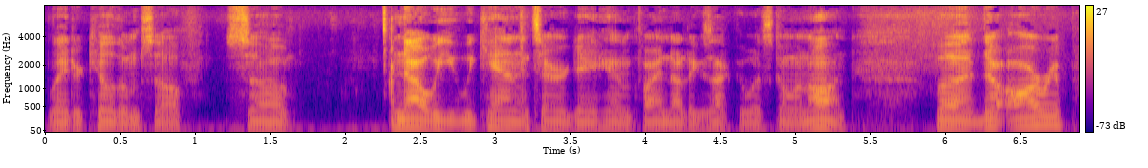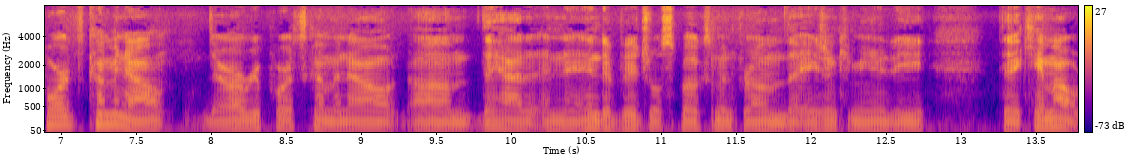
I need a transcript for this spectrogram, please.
later killed himself. So now we, we can interrogate him, find out exactly what's going on. But there are reports coming out. There are reports coming out. Um, they had an individual spokesman from the Asian community that came out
